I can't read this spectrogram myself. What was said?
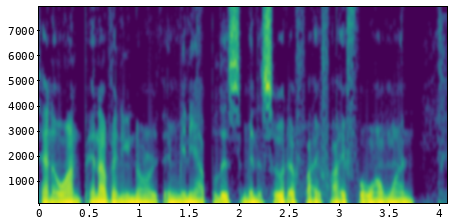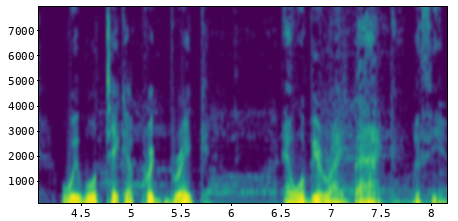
1001 Penn Avenue North in Minneapolis, Minnesota 55411. We will take a quick break and we'll be right back with you.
